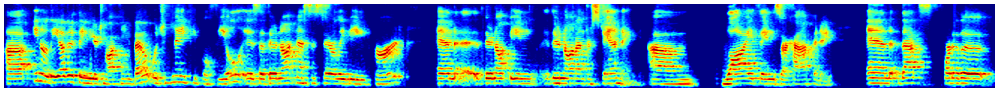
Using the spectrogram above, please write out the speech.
uh, you know, the other thing you're talking about, which many people feel, is that they're not necessarily being heard and uh, they're not being, they're not understanding um, why things are happening. And that's part of the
